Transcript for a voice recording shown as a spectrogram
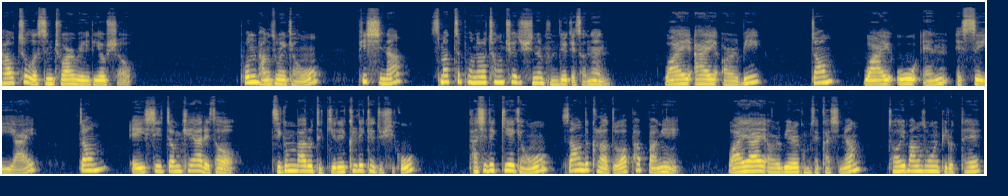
how to listen to our radio show. 본 방송의 경우 PC나 스마트폰으로 청취해 주시는 분들께서는 yirb.yonsei.ac.kr에서 지금 바로 듣기를 클릭해 주시고 다시 듣기의 경우 사운드 클라우드와 팟빵에 yirb를 검색하시면 저희 방송을 비롯해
